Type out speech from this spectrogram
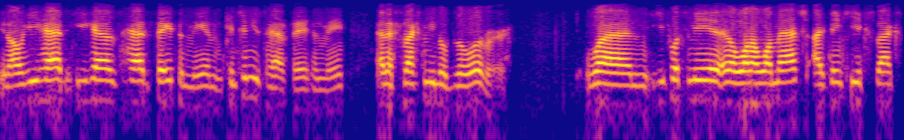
You know, he had he has had faith in me and continues to have faith in me, and expects me to deliver. When he puts me in a one-on-one match, I think he expects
